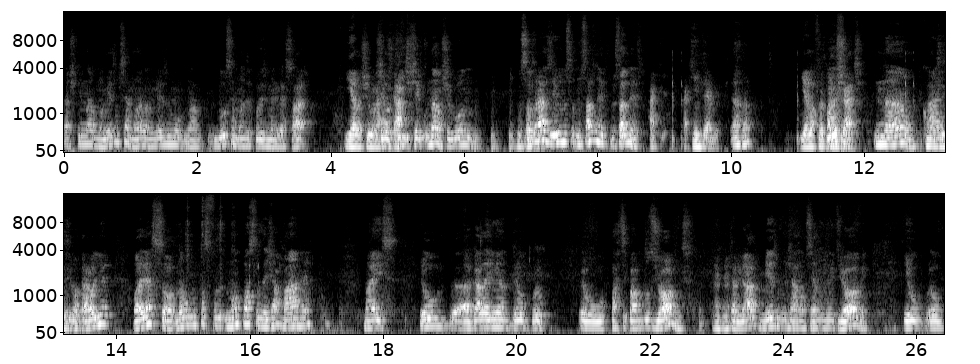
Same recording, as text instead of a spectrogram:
acho que na, na mesma semana, no mesmo, na- duas semanas depois do meu aniversário. E ela chegou na Chegou aqui, resgate? chegou, não, chegou no, No no Brasil, nos, nos Estados Unidos. Nos Estados Unidos. Aqui, aqui em Denver. Aham. E ela foi pra Eu resgate? Não. Como vocês encontraram? Olha, olha só, não, não, posso fazer, não posso fazer jabá, né? Mas eu, a galerinha, eu, eu, eu participava dos jovens, Uhum. tá ligado? Mesmo já não sendo muito jovem, eu, eu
